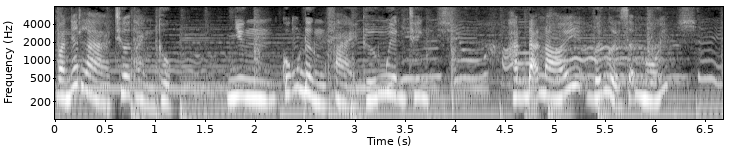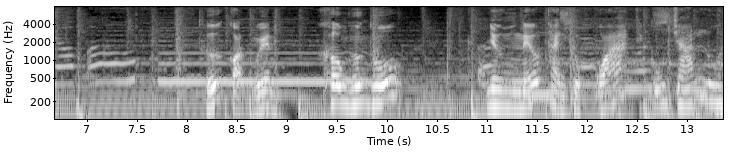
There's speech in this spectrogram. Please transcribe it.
Và nhất là chưa thành thục Nhưng cũng đừng phải thứ nguyên trinh Hắn đã nói với người dẫn mối. Thứ còn nguyên Không hứng thú. Nhưng nếu thành thục quá thì cũng chán luôn.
